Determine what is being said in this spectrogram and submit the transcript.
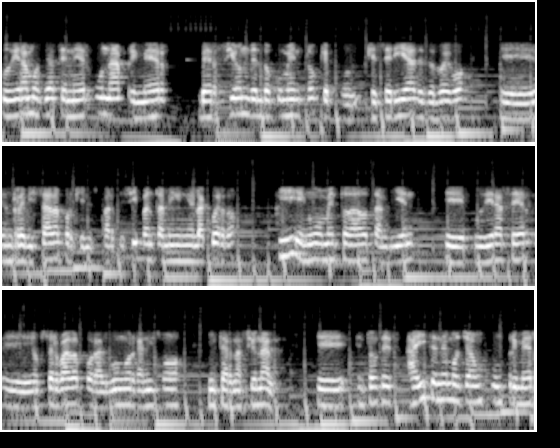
pudiéramos ya tener una primer versión del documento que, que sería desde luego eh, revisada por quienes participan también en el acuerdo y en un momento dado también eh, pudiera ser eh, observada por algún organismo internacional. entonces ahí tenemos ya un, primer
